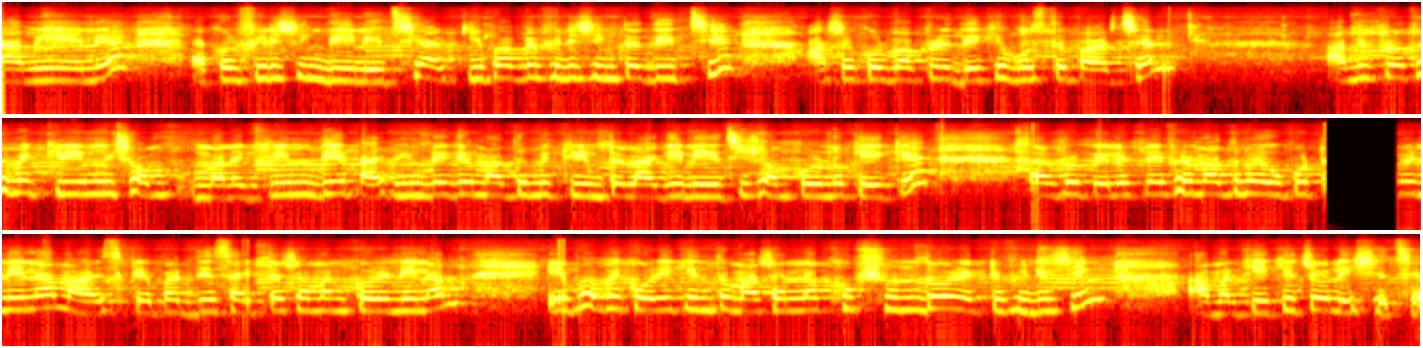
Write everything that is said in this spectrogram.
নামিয়ে এনে এখন ফিনিশিং দিয়ে নিচ্ছি। আর কীভাবে ফিনিশিংটা দিচ্ছি, আশা করব আপনারা দেখে বুঝতে পারছেন। আমি প্রথমে ক্রিম মানে ক্রিম দিয়ে পাইপিং ব্যাগের মাধ্যমে ক্রিমটা লাগিয়ে নিয়েছি সম্পূর্ণ কেকে। তারপর প্লেট নাইফের মাধ্যমে উপরটা করে নিলাম আর স্ক্রেপার দিয়ে সাইডটা সমান করে নিলাম। এভাবে করে কিন্তু মাসাল্লাহ খুব সুন্দর একটা ফিনিশিং আমার কেকে চলে এসেছে।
